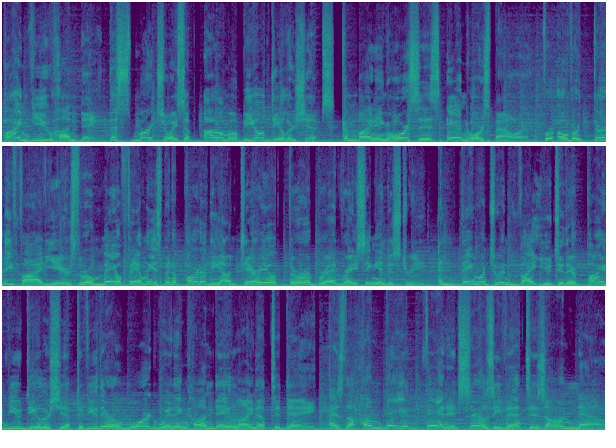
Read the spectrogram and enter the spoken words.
Pineview Hyundai, the smart choice of automobile dealerships, combining horses and horsepower. For over 35 years, the Romeo family has been a part of the Ontario thoroughbred racing industry, and they want to invite you to their Pineview dealership to view their award winning Hyundai lineup today, as the Hyundai Advantage sales event is on now.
